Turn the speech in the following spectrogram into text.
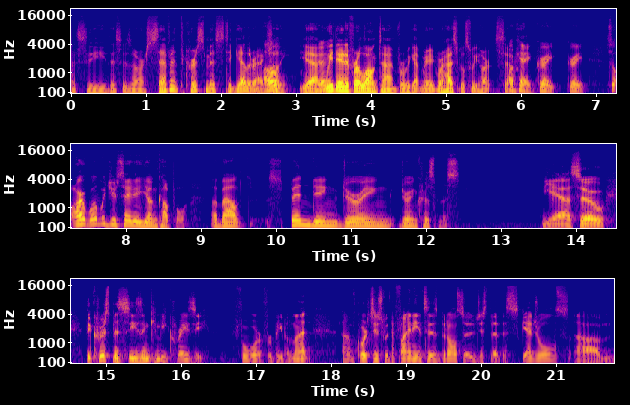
let's see, this is our seventh Christmas together, actually. Oh, yeah, okay. we dated for a long time before we got married. We're high school sweethearts. So. Okay, great, great. So, Art, what would you say to a young couple about spending during during Christmas? Yeah, so the Christmas season can be crazy for for people. Not, um, of course, just with the finances, but also just the the schedules. Um,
